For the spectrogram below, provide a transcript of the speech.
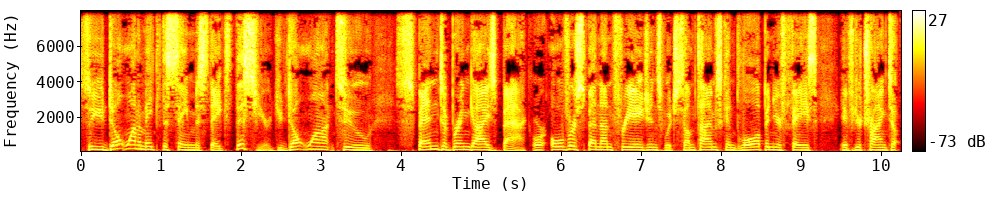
So you don't want to make the same mistakes this year. You don't want to spend to bring guys back or overspend on free agents, which sometimes can blow up in your face if you're trying to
